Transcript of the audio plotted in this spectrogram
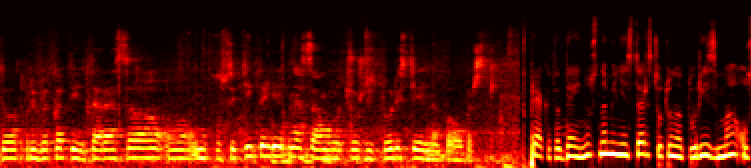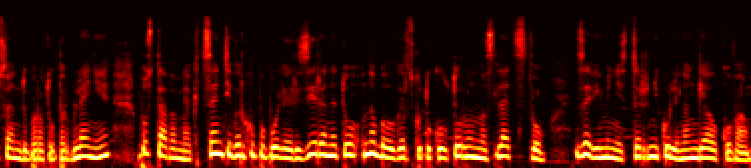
да привлекат интереса а, на посетители, не само на чужди туристи, а и на български. В пряката дейност на Министерството на туризма, освен доброто управление, поставяме акценти върху популяризирането на българското културно наследство, заяви министър Николина Ангелкова.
